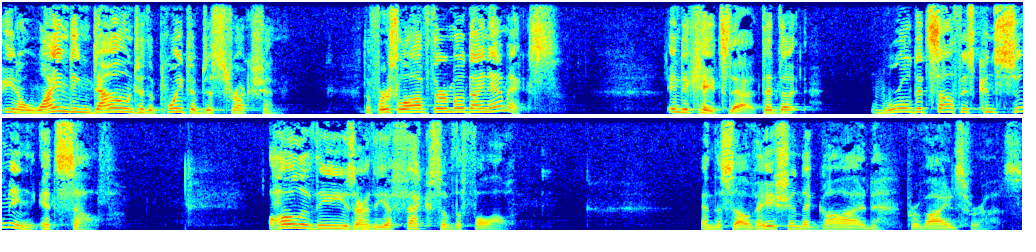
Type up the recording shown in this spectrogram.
you know, winding down to the point of destruction. The first law of thermodynamics indicates that, that the world itself is consuming itself. All of these are the effects of the fall and the salvation that God provides for us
